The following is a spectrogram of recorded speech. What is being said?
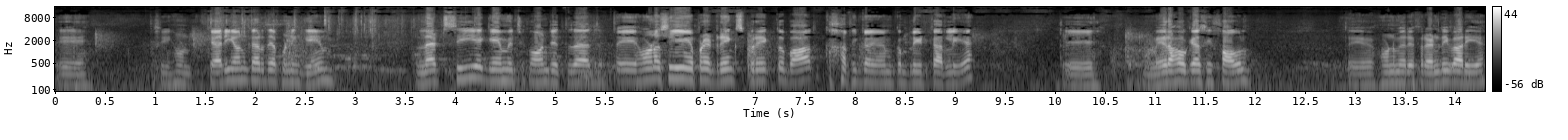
ਤੇ ਅਸੀਂ ਹੁਣ ਕੈਰੀ ਔਨ ਕਰਦੇ ਆਪਣੀ ਗੇਮ ਲੈਟਸ ਸੀ ਇਹ ਗੇਮ ਵਿੱਚ ਕੌਣ ਜਿੱਤਦਾ ਅੱਜ। ਤੇ ਹੁਣ ਅਸੀਂ ਆਪਣੇ ਡਰਿੰਕਸ ਬ੍ਰੇਕ ਤੋਂ ਬਾਅਦ ਕਾਫੀ ਗੇਮ ਕੰਪਲੀਟ ਕਰ ਲਈ ਹੈ ਤੇ ਮੇਰਾ ਹੋ ਗਿਆ ਸੀ ਫਾਉਲ ਤੇ ਹੁਣ ਮੇਰੇ ਫਰੈਂਡ ਦੀ ਵਾਰੀ ਹੈ।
